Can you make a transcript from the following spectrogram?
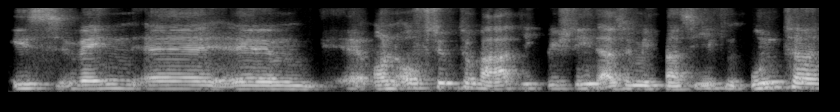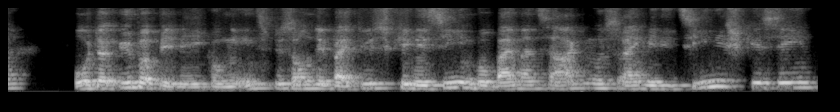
ist, wenn äh, ähm, äh, On-Off-Symptomatik besteht, also mit massiven Unter- oder Überbewegungen, insbesondere bei Dyskinesien, wobei man sagen muss, rein medizinisch gesehen,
